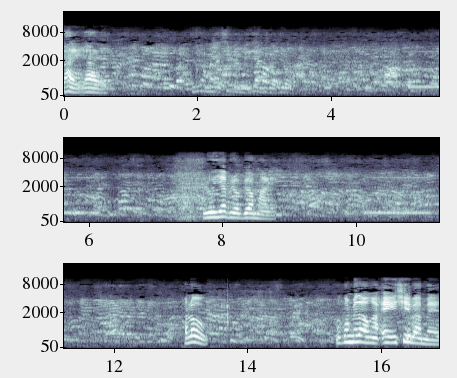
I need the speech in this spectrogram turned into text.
ရတယ်ရတယ်ဒီကမရရှိတယ်လေရပြီးတော့ပြောဘယ်လိုရက်ပြီးတော့ပြောမှာလဲဟယ်လို ကိုကိုမင်းတော်ကအိမ်ရှိပါမယ်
